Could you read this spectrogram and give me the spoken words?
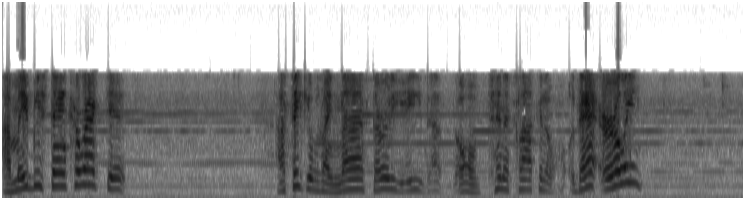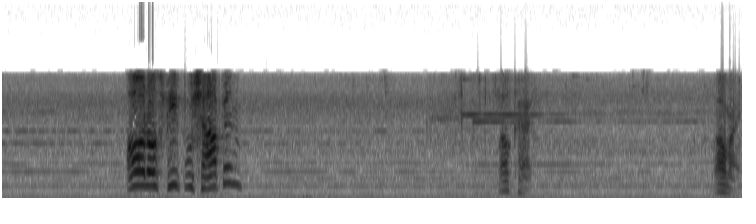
I may be staying corrected. I think it was like nine thirty, eight, uh, or ten o'clock. In the, that early? All those people shopping? Okay. All right.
